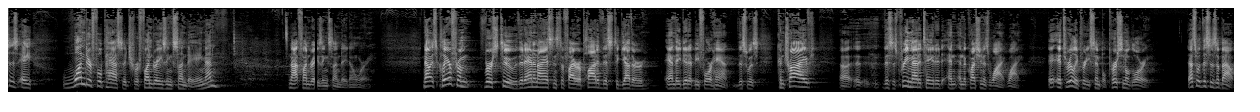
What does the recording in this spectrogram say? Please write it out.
is a wonderful passage for fundraising Sunday. Amen? It's not fundraising Sunday, don't worry. Now, it's clear from verse 2 that Ananias and Sapphira plotted this together and they did it beforehand. This was contrived, uh, this is premeditated, and, and the question is why? Why? It's really pretty simple personal glory. That's what this is about.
